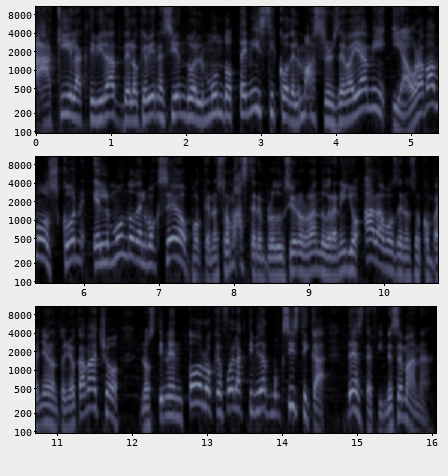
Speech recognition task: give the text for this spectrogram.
aquí la actividad de lo que viene siendo el mundo tenístico del Masters de Miami. Y ahora vamos con el mundo del boxeo, porque nuestro máster en producción, Orlando Granillo, a la voz de nuestro compañero Antonio Camacho, nos tienen todo lo que fue la actividad boxística de este fin de semana.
